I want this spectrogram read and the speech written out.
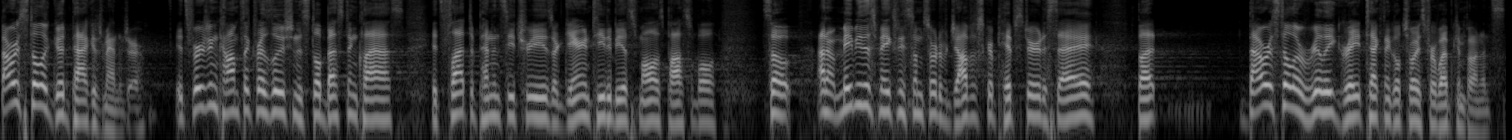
Bower is still a good package manager. Its version conflict resolution is still best in class. Its flat dependency trees are guaranteed to be as small as possible. So I don't know, maybe this makes me some sort of JavaScript hipster to say, but Bower is still a really great technical choice for web components,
